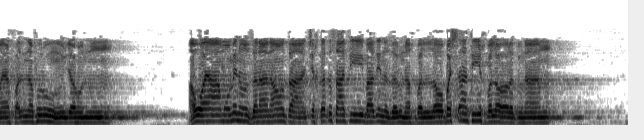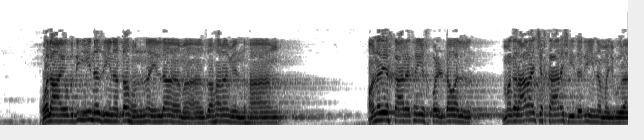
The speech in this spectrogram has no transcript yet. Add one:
ويحفظن فروجهن. او یا مومنو زناناو تا چخکت ساتی بازی نظر نخبل لو بش ساتی خبل عورتنا ولا يبدين زينتهن إلا ما ظهر منها. ونر اخکار کئی خپل ڈول مگر آغا چخکار شید دین مجبورا.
